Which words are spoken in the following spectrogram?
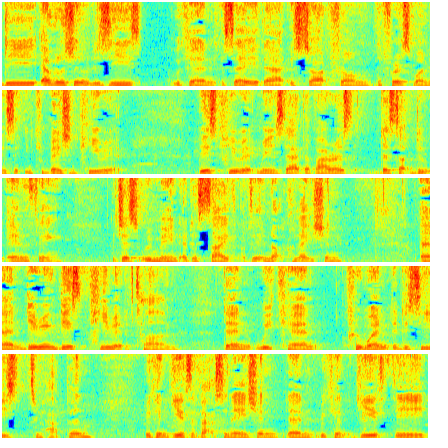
The evolution of disease, we can say that it starts from the first one is the incubation period. This period means that the virus does not do anything. It just remains at the site of the inoculation. And during this period of time, then we can prevent the disease to happen. We can give the vaccination, then we can give the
